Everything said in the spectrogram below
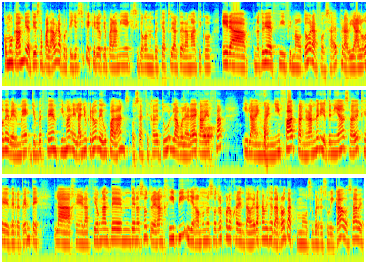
¿cómo cambia, tío, esa palabra? Porque yo sí que creo que para mí éxito cuando empecé a estudiar arte dramático era, no te voy a decir firma autógrafos, ¿sabes? Pero había algo de verme, yo empecé encima el año creo de UPA Dance, o sea, fíjate tú la bolera de cabeza y la engañifa tan grande que yo tenía, ¿sabes? Que de repente la generación antes de nosotros eran hippies y llegamos nosotros con los calentadores y las camisetas rotas, como súper desubicados, ¿sabes?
